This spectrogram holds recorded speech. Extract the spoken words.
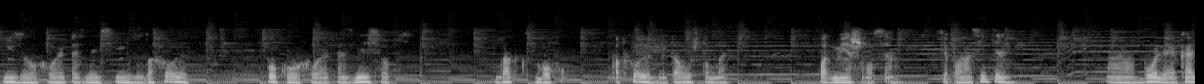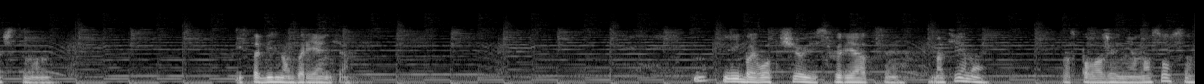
снизу выходит, а здесь снизу заходит, сбоку выходит, а здесь вот гладко сбоку подходит для того, чтобы подмешивался теплоноситель э, в более качественном и стабильном варианте. Ну, либо вот еще есть вариации на тему расположения насоса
